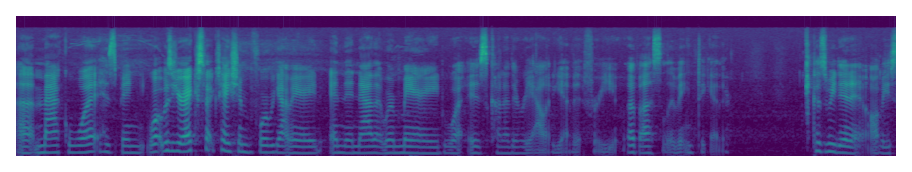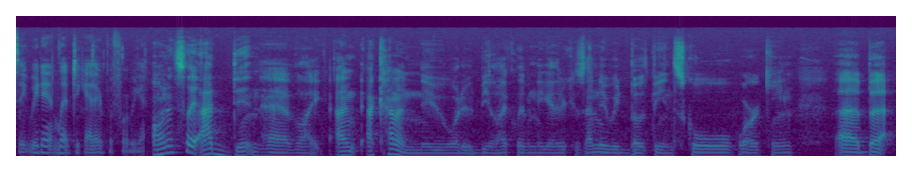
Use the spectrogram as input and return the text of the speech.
Uh, Mac, what has been what was your expectation before we got married, and then now that we're married, what is kind of the reality of it for you of us living together? Because we didn't obviously we didn't live together before we got. Honestly, I didn't have like I I kind of knew what it would be like living together because I knew we'd both be in school working, uh, but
